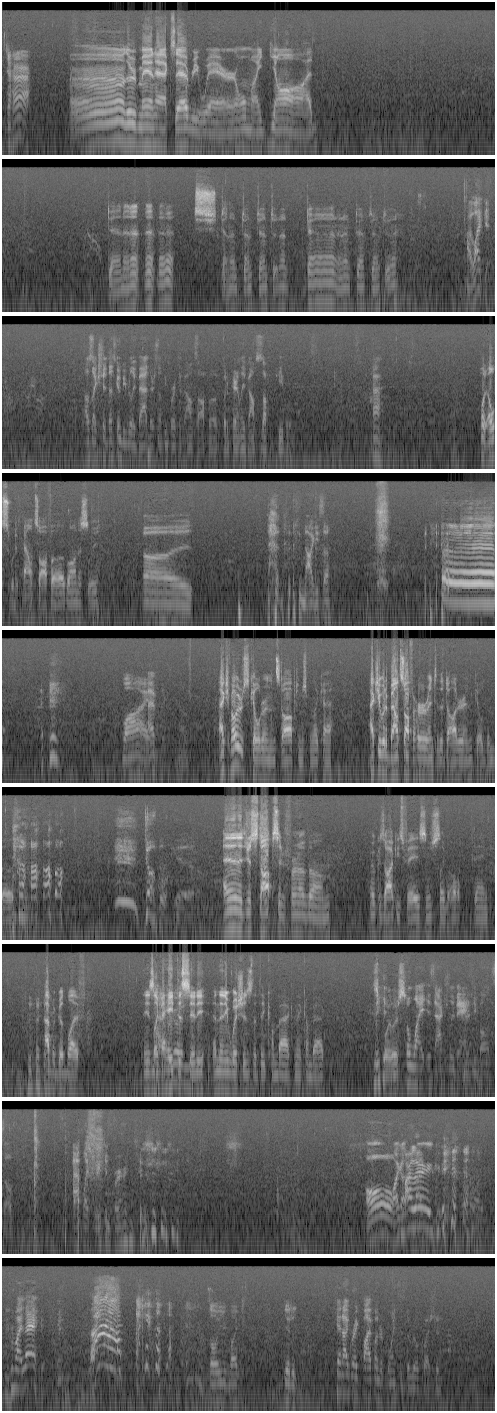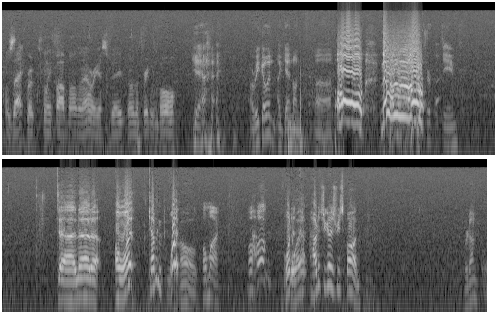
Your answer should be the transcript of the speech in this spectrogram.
Haha. Uh, they're manhacks It's everywhere. Oh my god. I like it. I was like, shit, that's gonna be really bad. There's nothing for it to bounce off of, but apparently it bounces off of people. Ah, What else would it bounce off of, honestly? Uh, Nagisa. Uh, Why? I have, actually, probably just killed her and then stopped and just been like, eh. Actually, would have bounced off of her into the daughter and killed them both. and Double kill. And then it just stops in front of um Okazaki's face and he's just like, oh, dang. Have a good life. And he's like, I hate good- this city. And then he wishes that they come back and they come back. Spoilers. the light is actually the energy ball itself. Half-Life 3 confirmed. oh, I got My leg! my leg. Ah! That's all you, Mike. Get it. Can I break 500 points is the real question. Well, Zach broke 25 miles an hour yesterday throwing the freaking ball. Yeah. Are we going again on uh Oh no! triple team? Da, da, da. Oh what? Kevin, what? Oh, Oh my. Oh, oh. What? did- What? How did you guys respawn? we're done for.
